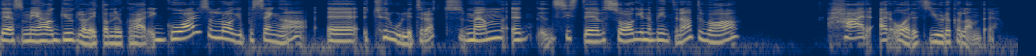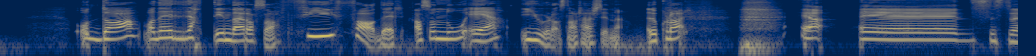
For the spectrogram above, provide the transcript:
det som jeg har googla litt denne uka her. I går så lå jeg på senga, uh, utrolig trøtt, men eh, det siste jeg så inne på internett, var Her er årets julekalendere. Og da var det rett inn der, altså. Fy fader. Altså, nå er jula snart her, Stine. Er du klar? Ja. Jeg synes det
